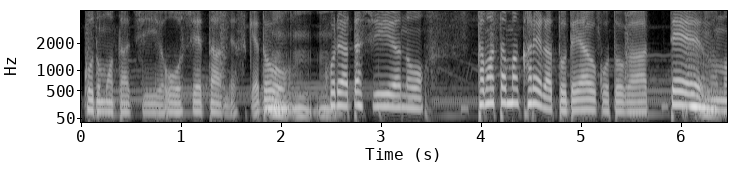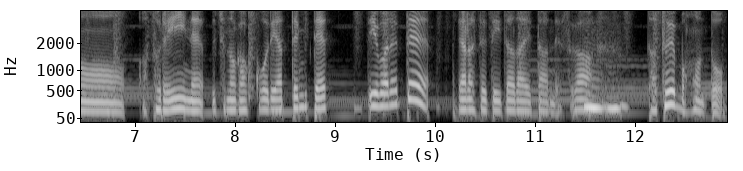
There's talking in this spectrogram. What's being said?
子供たちを教えたんですけど、うんうんうん。これ私あのたまたま彼らと出会うことがあって、うん。そのあそれいいねうちの学校でやってみてって言われてやらせていただいたんですが、うんうん。例えば本当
